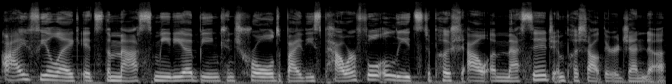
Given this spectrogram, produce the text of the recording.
I feel like it's the mass media being controlled by these powerful elites to push out a message and push out their agenda.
